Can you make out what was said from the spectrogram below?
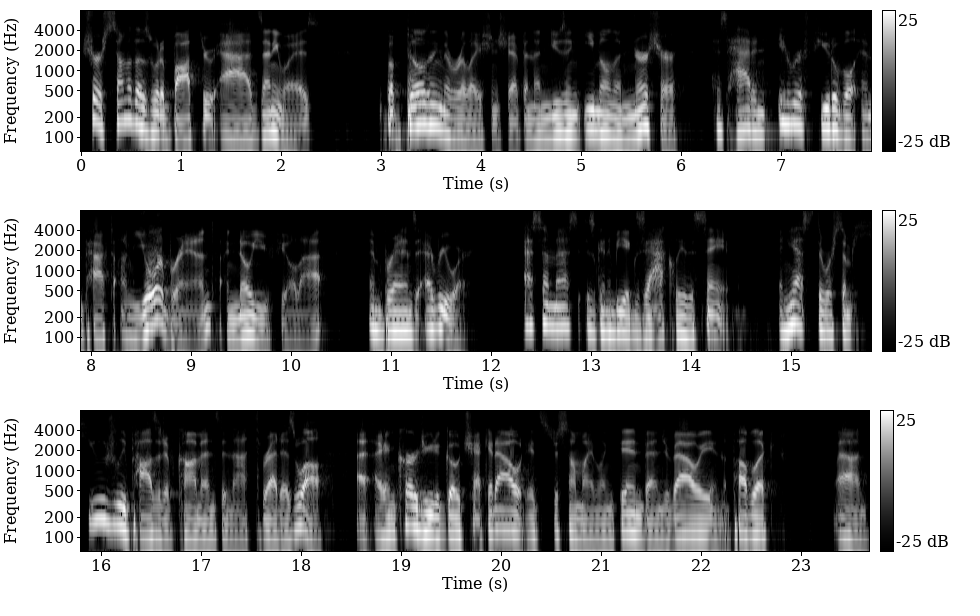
Sure, some of those would have bought through ads anyways, but building the relationship and then using email to nurture has had an irrefutable impact on your brand. I know you feel that, and brands everywhere. SMS is going to be exactly the same. And yes, there were some hugely positive comments in that thread as well. I, I encourage you to go check it out. It's just on my LinkedIn, Ben Jabbawy, in the public. Um,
